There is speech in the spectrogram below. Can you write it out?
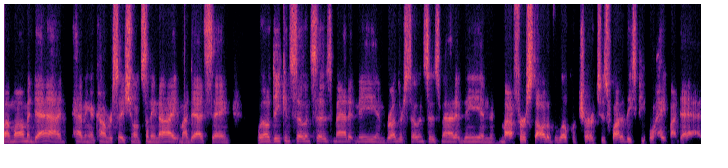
my mom and dad having a conversation on Sunday night, my dad saying, well, Deacon so and so's mad at me, and brother so and so's mad at me. And my first thought of the local church is, why do these people hate my dad?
